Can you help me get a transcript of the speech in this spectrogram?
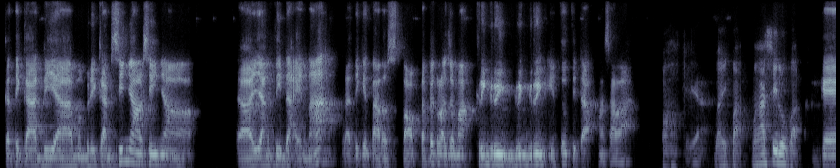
Ketika dia memberikan sinyal-sinyal ya, yang tidak enak, berarti kita harus stop. Tapi kalau cuma gring-gring, gring-gring itu tidak masalah. Oke, ya. baik Pak. Makasih loh Pak. Oke.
